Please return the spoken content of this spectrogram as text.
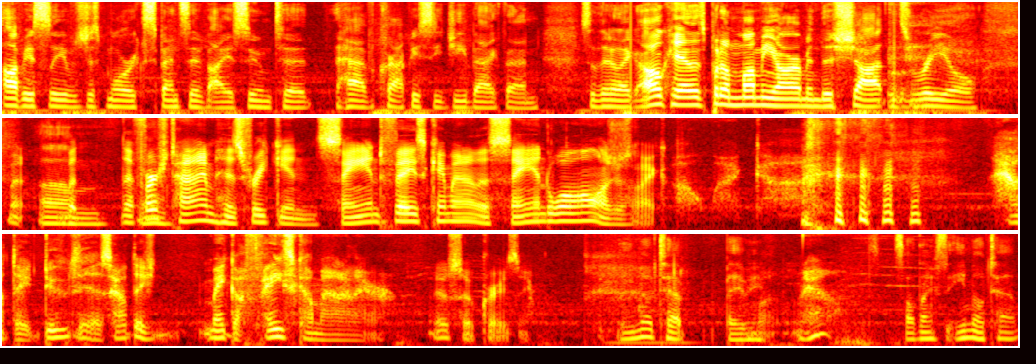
obviously it was just more expensive, I assume, to have crappy CG back then. So they're like, okay, let's put a mummy arm in this shot that's real. But, Um, but the yeah. first time his freaking sand face came out of the sand wall, I was just like, oh my god, how'd they do this? How'd they make a face come out of there? It was so crazy. Imhotep, baby. Yeah. It's all thanks to Imhotep.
